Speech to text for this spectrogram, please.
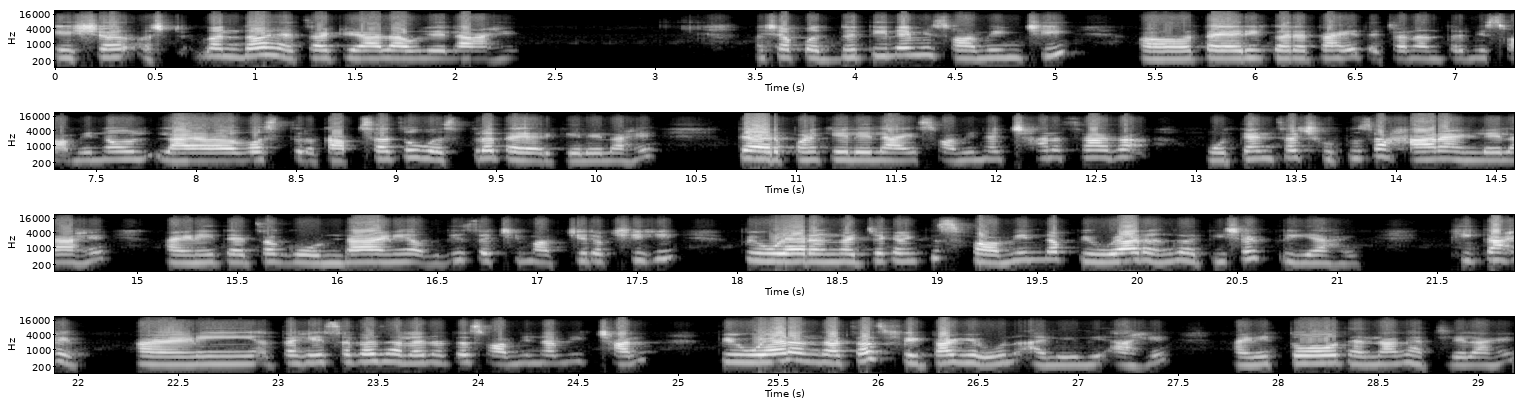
केशर अष्टगंध ह्याचा टिळा लावलेला आहे. अशा पद्धतीने मी स्वामींची तयारी करत आहे. त्याच्यानंतर मी स्वामींना वस्त्र कापसाचं वस्त्र तयार केलेलं आहे. ते अर्पण केलेलं आहे. स्वामींना छान असा मोत्यांचा छोटूसा हार आणलेला आहे आणि त्याचा गोंडा आणि अगदी त्याची मागची रक्षी ही पिवळ्या रंगाची कारण की स्वामींना पिवळा रंग अतिशय प्रिय आहे. ठीक आहे. आणि आता हे सगळं झाल्यानंतर स्वामींना मी छान पिवळ्या रंगाचाच फेटा घेऊन आलेली आहे आणि तो त्यांना घातलेला आहे.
